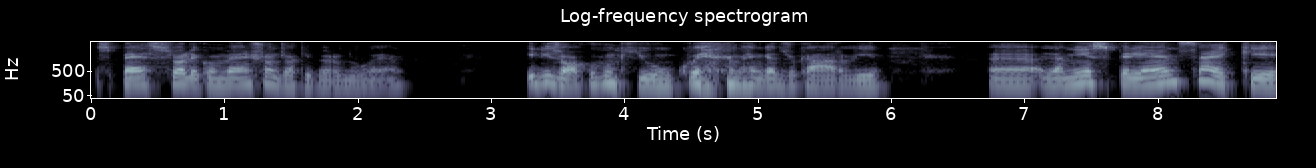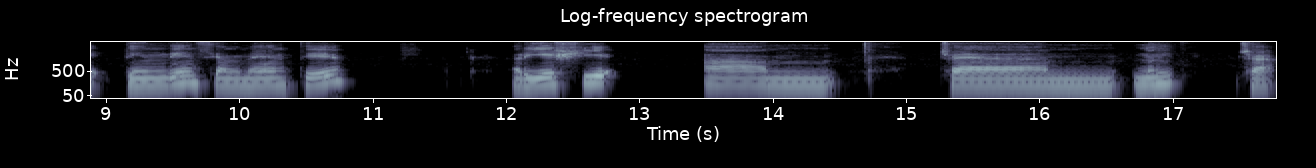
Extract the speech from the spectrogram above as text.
spesso alle convention giochi per due e li gioco con chiunque venga a giocarli eh, la mia esperienza è che tendenzialmente riesci a mm, cioè, mm, non, cioè,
